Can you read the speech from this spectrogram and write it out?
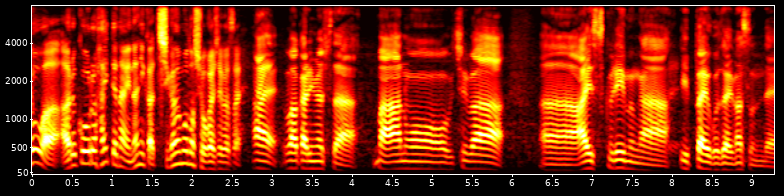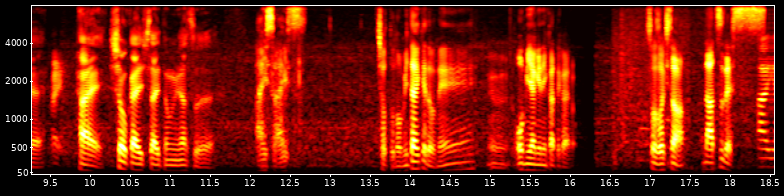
今日はアルコール入ってない何か違うものを紹介してください。はい、わかりました。まあ、あのうちはあーアイスクリームがい。っぱいございますんで、はい。はい、紹介したいと思います。アイスアイス。ちょっと飲みたいけどね、うん、お土産に買って帰ろう。佐々木さん夏です、はい。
